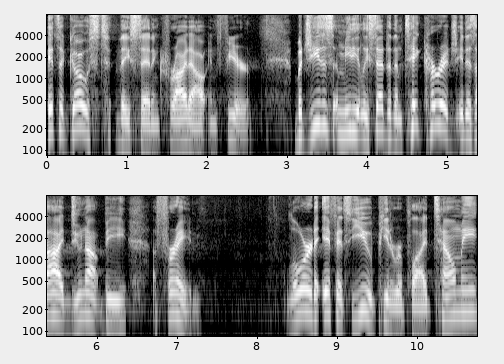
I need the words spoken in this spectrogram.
It's a ghost, they said, and cried out in fear. But Jesus immediately said to them, Take courage, it is I, do not be afraid. Lord, if it's you, Peter replied, tell me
